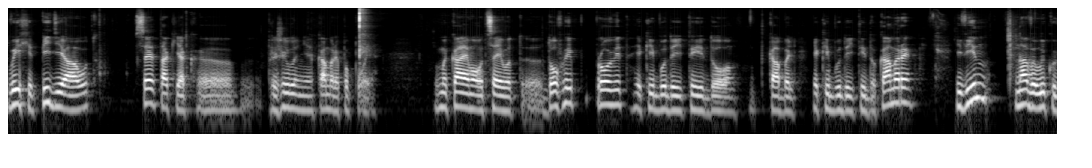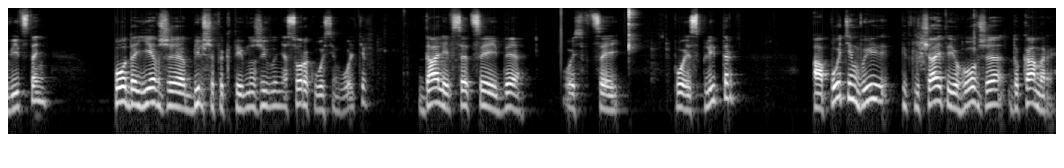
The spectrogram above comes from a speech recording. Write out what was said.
вихід PD-out. Все так, як е, при камери по POE. Вмикаємо оцей от е, довгий провід, який буде йти до кабель, який буде йти до камери. І він на велику відстань подає вже більш ефективно живлення 48 вольтів. Далі все це йде ось в цей пояс спліттер, а потім ви підключаєте його вже до камери.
